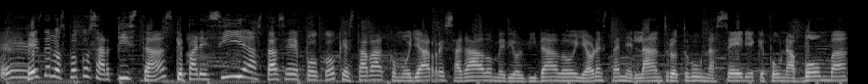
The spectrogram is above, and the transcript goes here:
Es de los pocos artistas que parecía hasta hace poco que estaba como ya rezagado, medio olvidado y ahora está en el antro, tuvo una serie que fue una bomba.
